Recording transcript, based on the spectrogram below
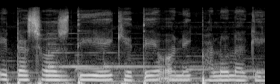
এটা সস দিয়ে খেতে অনেক ভালো লাগে।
